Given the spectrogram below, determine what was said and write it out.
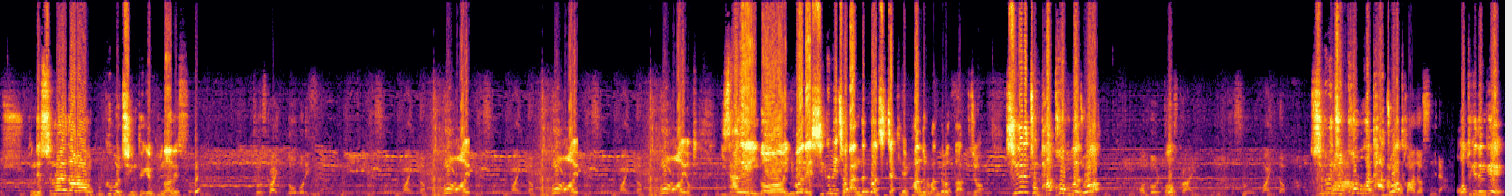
오씨. 근데 슬라이더랑 포크볼 지금 되게 무난했어. 투 스트라이크 노볼입니다. 아, 역시. 이상해. 이거 이번에 시그니처 만든 거 진짜 개판으로 만들었다. 그죠? 시그니처 다 커브가 좋아. 어? 시그니처 와, 커브가 다 좋아 다. 빠졌습니다. 어떻게 된 게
